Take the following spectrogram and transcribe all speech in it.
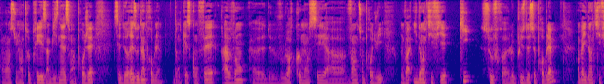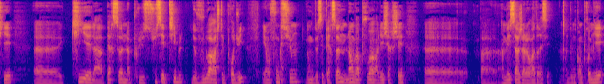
qu'on lance une entreprise, un business ou un projet, c'est de résoudre un problème. Donc qu'est-ce qu'on fait avant euh, de vouloir commencer à vendre son produit? On va identifier qui souffre le plus de ce problème. On va identifier euh, qui est la personne la plus susceptible de vouloir acheter le produit. Et en fonction donc de ces personnes, là on va pouvoir aller chercher euh, bah, un message à leur adresser. Donc en premier,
